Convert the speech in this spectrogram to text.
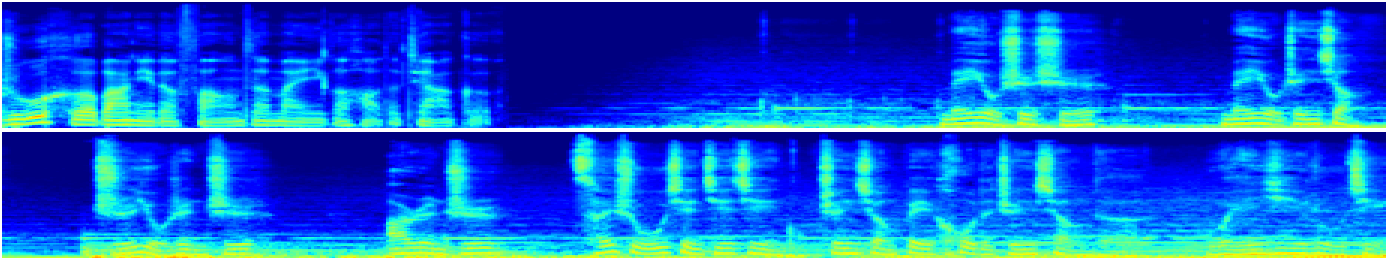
如何把你的房子卖一个好的价格？没有事实，没有真相，只有认知，而认知才是无限接近真相背后的真相的唯一路径。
